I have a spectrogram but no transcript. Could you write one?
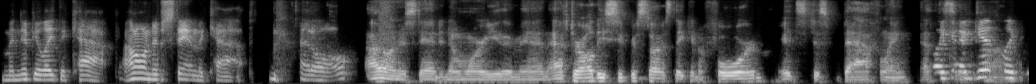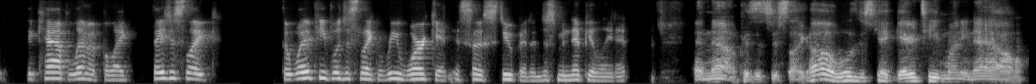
manipulate the cap. I don't understand the cap at all. I don't understand it no more either, man. After all these superstars they can afford, it's just baffling. Like I get time. like the cap limit, but like they just like the way people just like rework it is so stupid and just manipulate it. and now because it's just like, oh, we'll just get guaranteed money now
